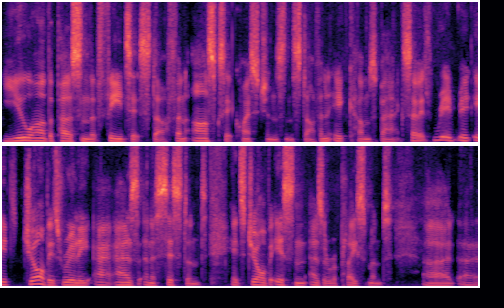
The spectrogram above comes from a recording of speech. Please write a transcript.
You are the person that feeds it stuff and asks it questions and stuff, and it comes back. So it's re- its job is really a- as an assistant. Its job isn't as a replacement uh, uh,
